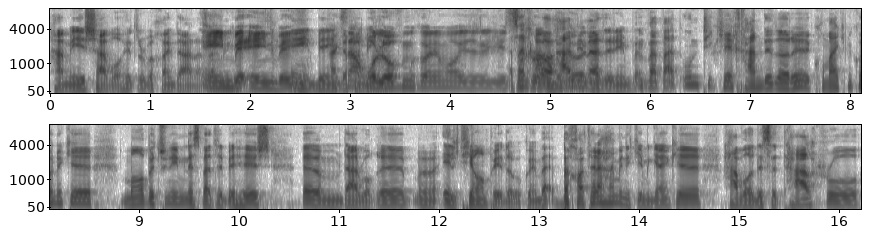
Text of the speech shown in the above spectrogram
همه شواهد رو بخوایم در نظر عین به بگیم. عین به اکثرا بخوایم بگیم. قلوف می‌کنیم و یه اصلا راه حلی داریم. نداریم. و بعد اون تیکه خنده داره کمک می‌کنه که ما بتونیم نسبت بهش در واقع ام، التیام پیدا بکنیم. و به خاطر همینه که میگن که حوادث تلخ رو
